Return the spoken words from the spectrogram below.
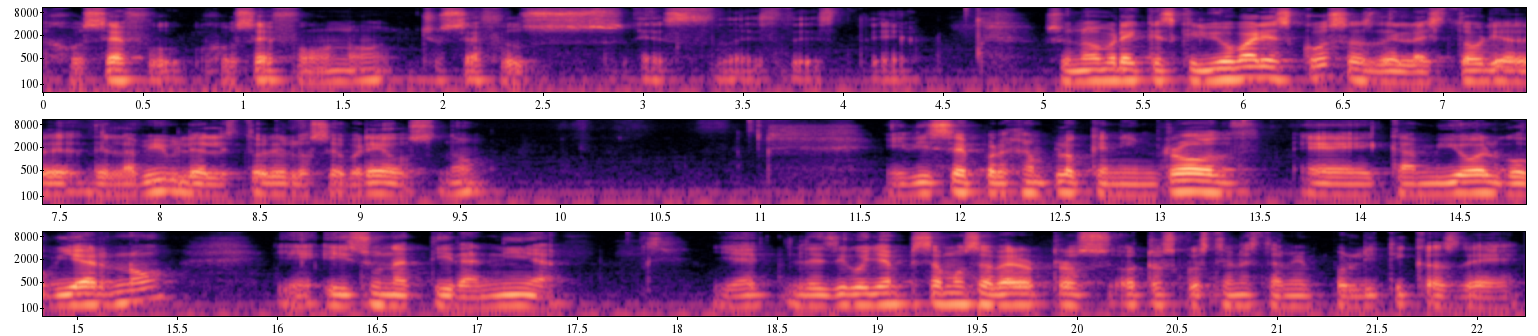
Josefo, Josefo, ¿no? Josephus es, este, su nombre que escribió varias cosas de la historia de, la Biblia, la historia de los hebreos, ¿no? Y dice, por ejemplo, que Nimrod eh, cambió el gobierno e hizo una tiranía. Y les digo, ya empezamos a ver otras cuestiones también políticas de,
